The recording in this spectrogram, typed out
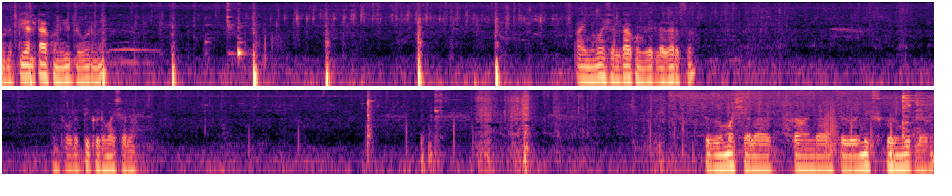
थोडं तेल टाकून घेतलं वरून. पाणी मसाला टाकून घेतला घरचं. थोडं तिखट मसाला. सगळं मसाला कांदा सगळं मिक्स करून घेतलं रे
